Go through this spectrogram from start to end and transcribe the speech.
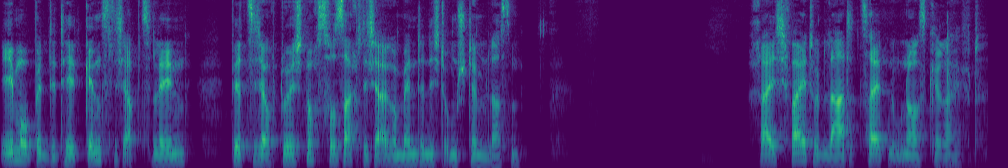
E-Mobilität gänzlich abzulehnen, wird sich auch durch noch so sachliche Argumente nicht umstimmen lassen. Reichweite und Ladezeiten unausgereift.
